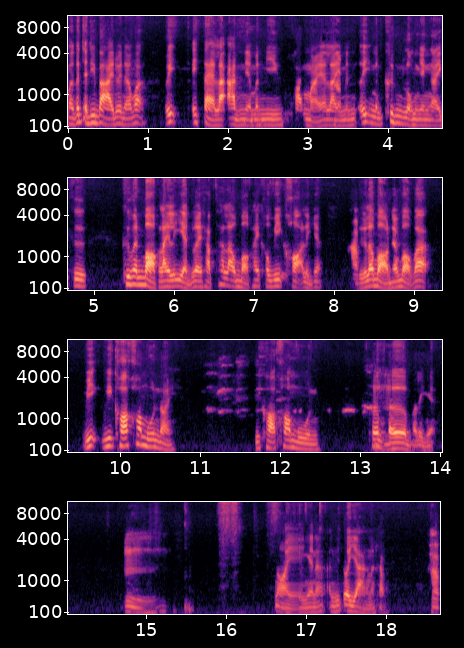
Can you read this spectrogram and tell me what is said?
มันก็จะอธิบายด้วยนะว่าเอ้ยไอ้แต่ละอันเนี่ยมันมีความหมายอะไรมันเอ้ยมันขึ้นลงยังไงคือ คือมันบอกรายละเอียดด้วยครับ ถ้าเราบอกให้เขาวิเคราะห์อะไรเงี้ยครับหรือเราบอกนะบอกว่า วิวิเคราะห์ข้อมูลหน่อย วิเคราะห์ข้อมูล เพิ่มเติมอะไรเงี้ยอืม หน่อยอย่างเงี้ยนะอันนี้ตัวอย่างนะครับ ครับ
